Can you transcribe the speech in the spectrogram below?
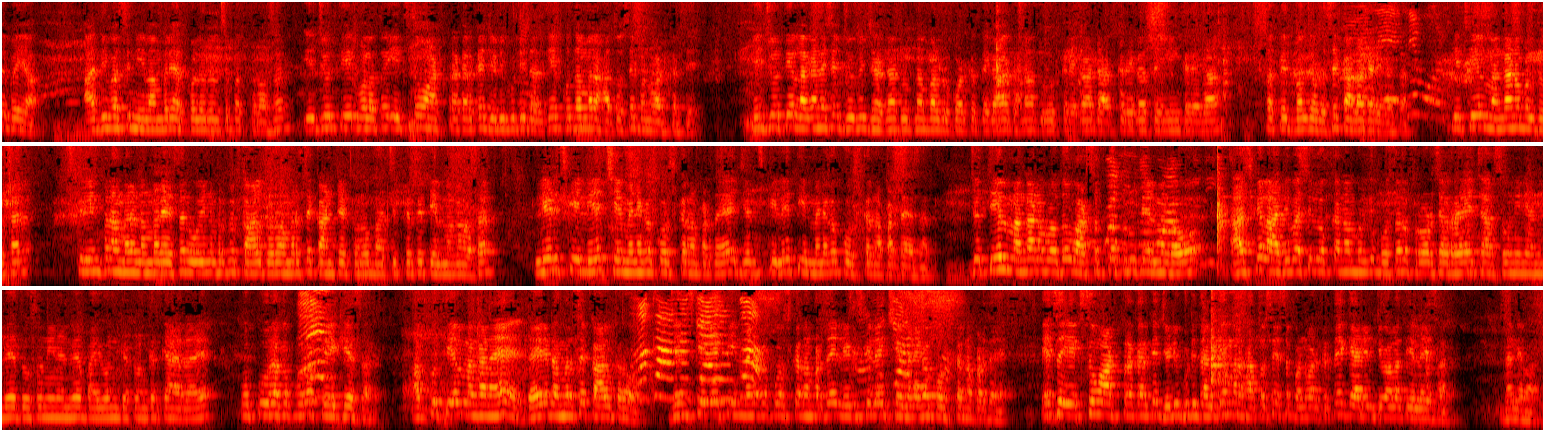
भैया। आदिवासी नीलांबरी हर्बल ऑयल से बात कर रहा हूँ, सर। ये जो तेल बोला तो 108 प्रकार का जड़ी बूटी डाल के खुद हमारे हाथों से बनवाट करते हैं। ये जो तेल लगाने से जो भी झड़ना टूटना बाल रिकॉर्ड कर देगा घना ग्रोथ करेगा डार्क करेगा शाइनिंग करेगा, सफ़ेद बाल जड़ों से काला करेगा, सर। ये तेल मंगाना बोल तो सर? स्क्रीन पर हमारा नंबर है सर वही नंबर पर कॉल करो, हमारे से कांटेक्ट करो, बातचीत करके तेल मंगाओ सर लेडीज़ के लिए छह महीने का कोर्स करना पड़ता है जेंट्स के लिए तीन महीने का कोर्स करना पड़ता है सर जो तेल मंगाना बोला तो व्हाट्सएप का थ्रू तेल मंगाओ. आजकल आदिवासी लोग का नाम बोल के बहुत सारा फ्रॉड चल रहा है, चार सौ निन्यानवे, दो सौ निन्यानवे बाई वन गेट वन करके आ रहा है. वो पूरा का पूरा फेक है सर आपको तेल मंगाना है डायरेक्ट हमारे से कॉल करो. जेंट्स के लिए तीन महीने का कोर्स करना पड़ता है लेडीज़ के लिए छह महीने का कोर्स करना पड़ता है. ऐसे 108 प्रकार के जड़ी बूटी डाल के हमारे हाथों से ऐसे बनवाट करते हैं गारंटी वाला तेल है सर धन्यवाद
